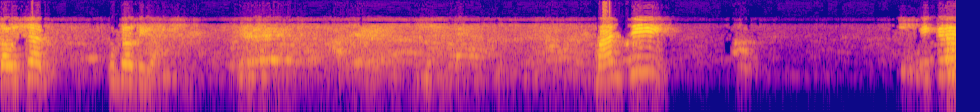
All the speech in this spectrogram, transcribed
कौशल उठव तिला मानसी इकडे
